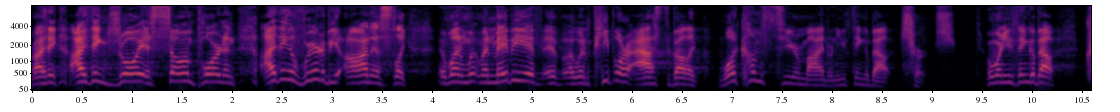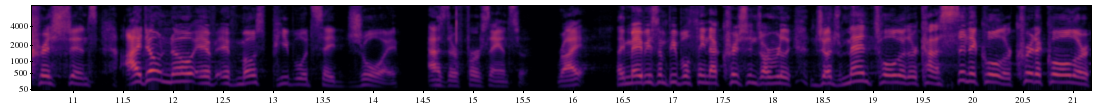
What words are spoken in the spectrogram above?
Right? I think, I think joy is so important. And I think if we're to be honest, like when, when maybe if, if when people are asked about like what comes to your mind when you think about church, when you think about Christians, I don't know if, if most people would say joy as their first answer, right? Like maybe some people think that Christians are really judgmental or they're kind of cynical or critical or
